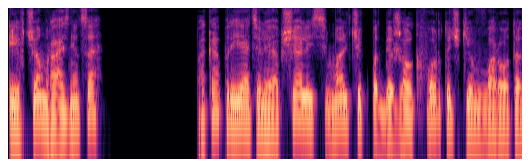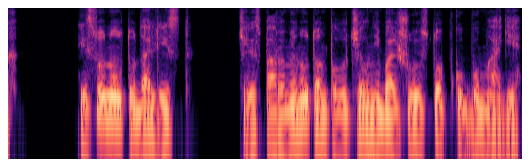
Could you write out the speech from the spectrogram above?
И в чем разница?» Пока приятели общались, мальчик подбежал к форточке в воротах и сунул туда лист. Через пару минут он получил небольшую стопку бумаги,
